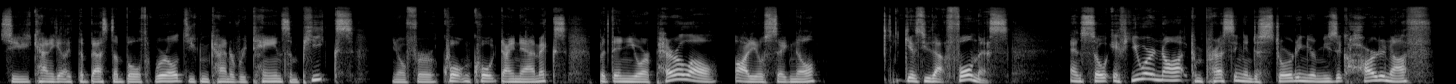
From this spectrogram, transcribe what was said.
So you kind of get like the best of both worlds. You can kind of retain some peaks you know, for quote unquote dynamics, but then your parallel audio signal gives you that fullness. And so if you are not compressing and distorting your music hard enough,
